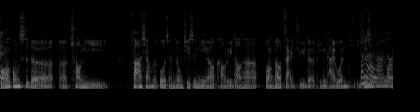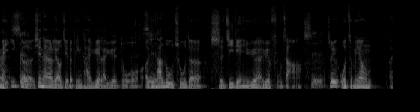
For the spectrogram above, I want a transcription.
广告公司的呃创意发想的过程中，其实你也要考虑到它广告载具的平台问题，就是每一个现在要了解的平台越来越多，而且它露出的时机点也越来越复杂，是所以我怎么样？呃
